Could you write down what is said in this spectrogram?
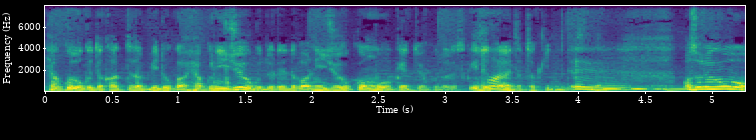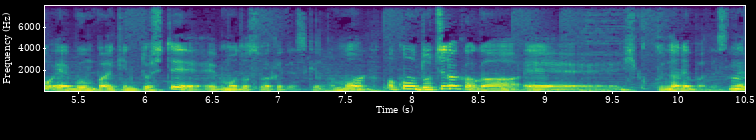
100億で買ってたビルが120億で売れれば20億を儲けということです。入れ替えた時にですね、はいまあ、それをえー分配金としてえー戻すわけですけれども、まあ、このどちらかが、えー低くなればですね、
